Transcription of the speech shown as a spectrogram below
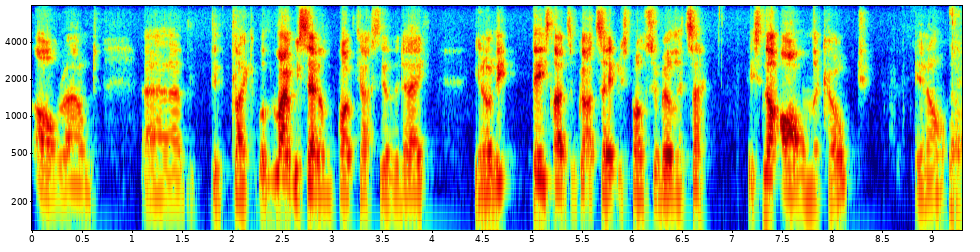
all around. Uh, like like we said on the podcast the other day, you know the, these lads have got to take responsibility. It's not all on the coach. You know, no.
